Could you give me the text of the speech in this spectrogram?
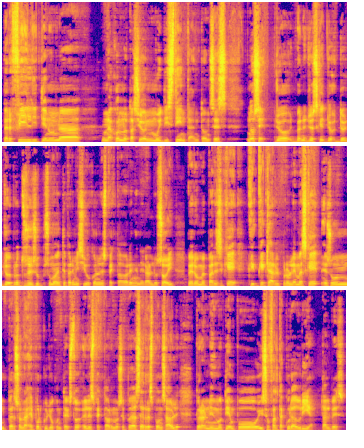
perfil y tiene una una connotación muy distinta. Entonces, no sé, yo, bueno, yo es que yo, yo, de pronto soy sumamente permisivo con el espectador, en general lo soy, pero me parece que, que, claro, el problema es que es un personaje por cuyo contexto el espectador no se puede hacer responsable, pero al mismo tiempo hizo falta curaduría, tal vez.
